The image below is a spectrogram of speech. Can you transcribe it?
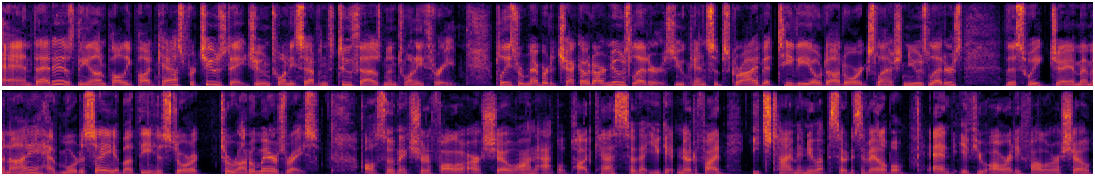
And that is the OnPoli podcast for Tuesday, June 27th, 2023. Please remember to check out our newsletters. You can subscribe at tvo.org slash newsletters. This week, JMM and I have more to say about the historic Toronto Mayor's race. Also, make sure to follow our show on Apple Podcasts so that you get notified each time a new episode is available. And if you already follow our show,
